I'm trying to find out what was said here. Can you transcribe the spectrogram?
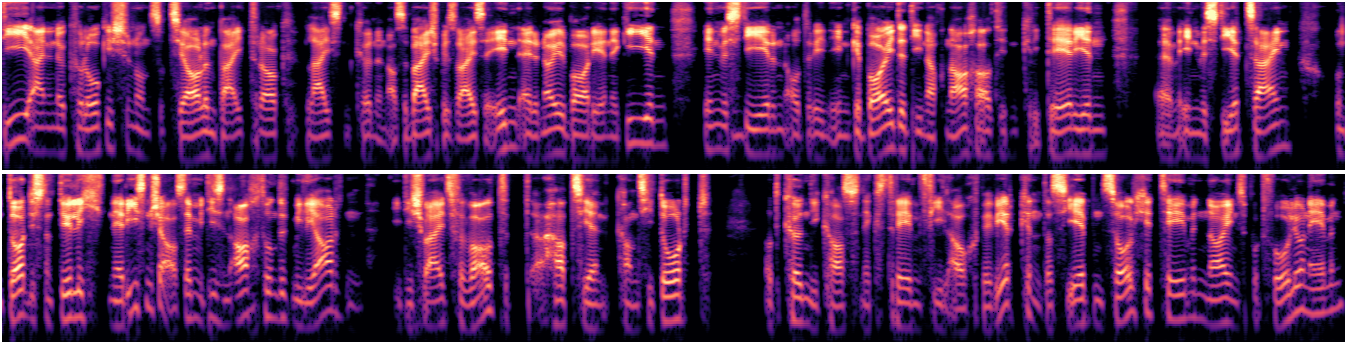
die einen ökologischen und sozialen Beitrag leisten können. Also beispielsweise in erneuerbare Energien investieren oder in, in Gebäude, die nach nachhaltigen Kriterien ähm, investiert sein. Und dort ist natürlich eine Riesenchance. Mit diesen 800 Milliarden, die die Schweiz verwaltet, hat sie, kann sie dort oder können die Kassen extrem viel auch bewirken, dass sie eben solche Themen neu ins Portfolio nehmen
